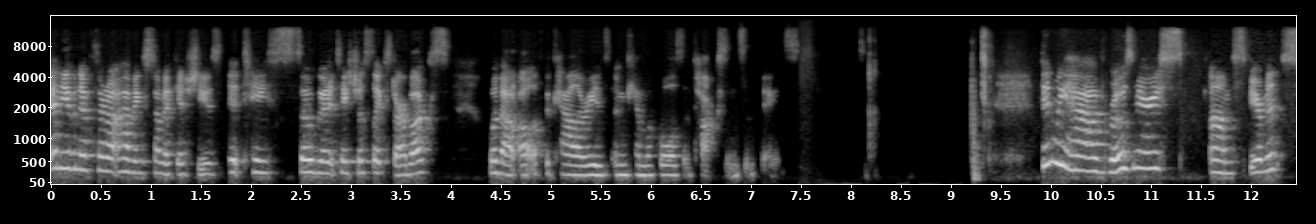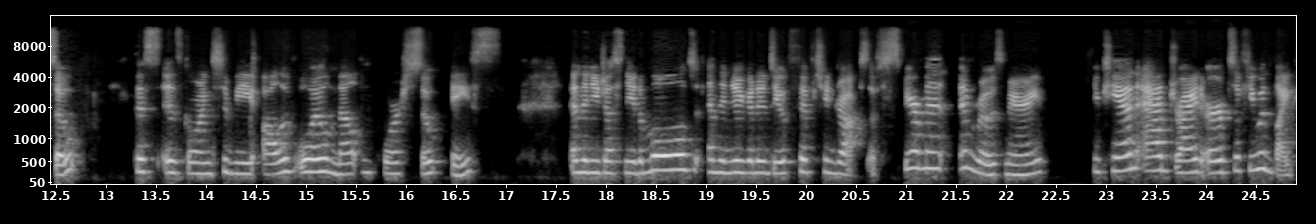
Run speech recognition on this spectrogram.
And even if they're not having stomach issues, it tastes so good. It tastes just like Starbucks without all of the calories and chemicals and toxins and things. Then we have rosemary um, spearmint soap. This is going to be olive oil, melt and pour soap base. And then you just need a mold, and then you're gonna do 15 drops of spearmint and rosemary. You can add dried herbs if you would like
